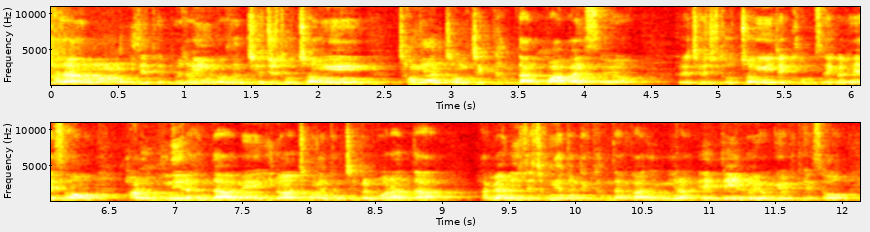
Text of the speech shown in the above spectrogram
가장 이제 대표적인 것은 제주도청에 청년 정책 담당과가 있어요. 그래서 제주도청에 이제 검색을 해서 바로 문의를 한 다음에 이러한 청년 정책을 원한다 하면 이제 청년 정책 담당관이랑 1대1로 연결이 돼서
